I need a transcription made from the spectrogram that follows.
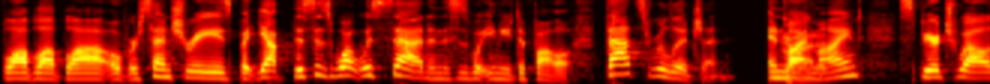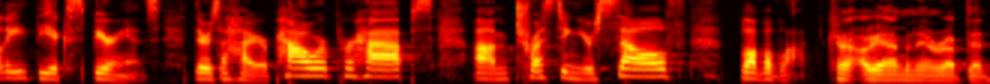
blah, blah, blah, over centuries. But yep, this is what was said and this is what you need to follow. That's religion in Got my it. mind spirituality the experience there's a higher power perhaps um, trusting yourself blah blah blah Can I, okay, I'm going to interrupt then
